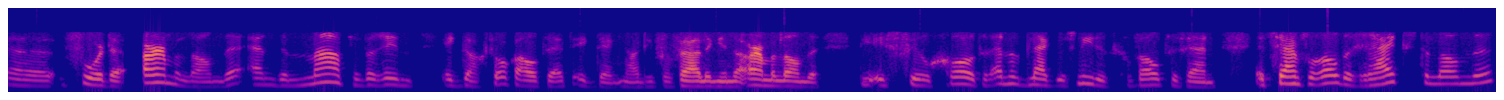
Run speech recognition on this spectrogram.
uh, voor de arme landen. En de mate waarin, ik dacht ook altijd, ik denk nou die vervuiling in de arme landen, die is veel groter. En dat blijkt dus niet het geval te zijn. Het zijn vooral de rijkste landen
